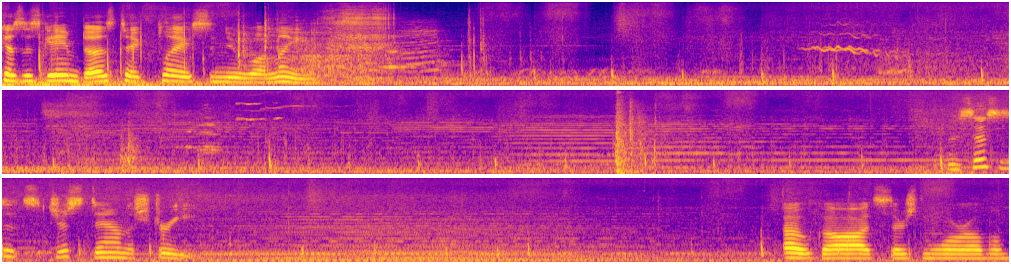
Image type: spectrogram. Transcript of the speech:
Because this game does take place in New Orleans. It says it's just down the street. Oh gods, there's more of them.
